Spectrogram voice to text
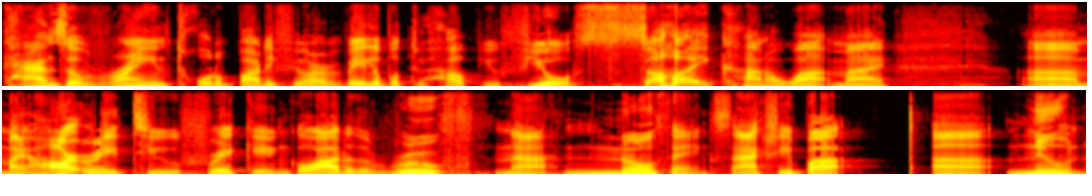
Cans of Reign Total Body Fuel are available to help you fuel. So I kind of want my uh, my heart rate to freaking go out of the roof. Nah, no thanks. I actually bought uh, Nuun,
